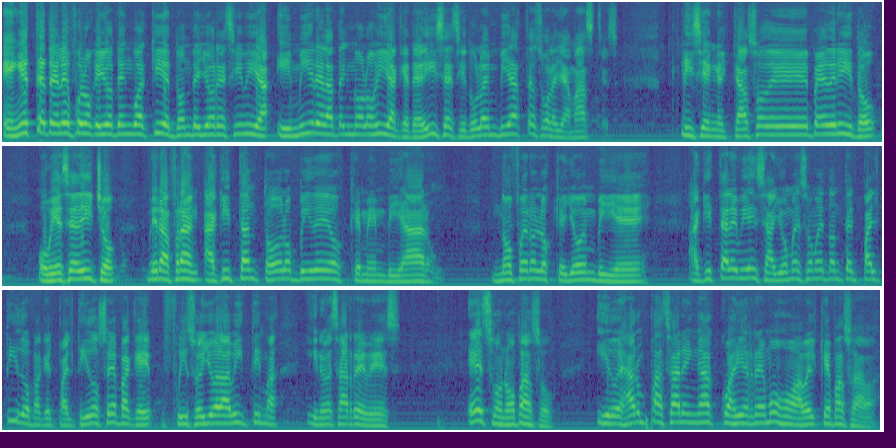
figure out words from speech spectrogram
en este teléfono que yo tengo aquí es donde yo recibía y mire la tecnología que te dice si tú lo enviaste o le llamaste. Y si en el caso de Pedrito hubiese dicho, mira Frank, aquí están todos los videos que me enviaron, no fueron los que yo envié. Aquí está la evidencia, yo me someto ante el partido para que el partido sepa que fui, soy yo la víctima y no es al revés. Eso no pasó. Y lo dejaron pasar en ascuas y en remojo a ver qué pasaba.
